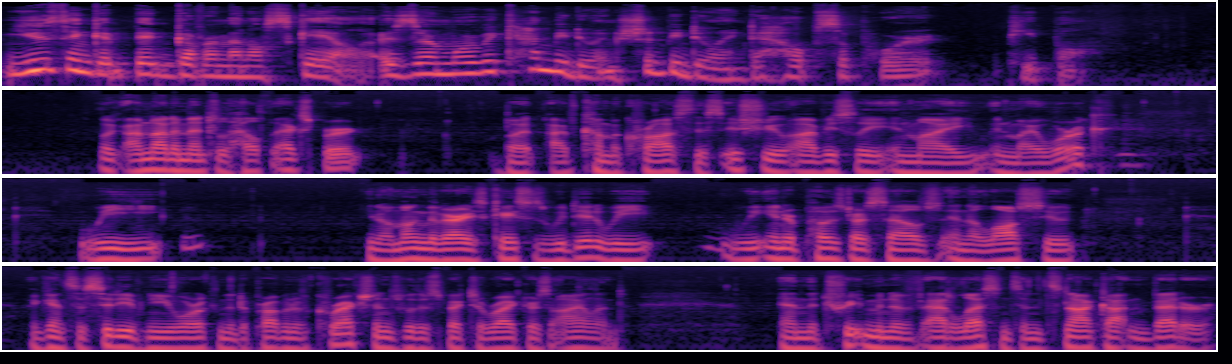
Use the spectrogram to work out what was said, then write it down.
you think at big governmental scale, is there more we can be doing, should be doing to help support people? Look, I'm not a mental health expert but I've come across this issue obviously in my in my work. We, you know, among the various cases we did, we we interposed ourselves in a lawsuit against the city of New York and the Department of Corrections with respect to Rikers Island and the treatment of adolescents, and it's not gotten better.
